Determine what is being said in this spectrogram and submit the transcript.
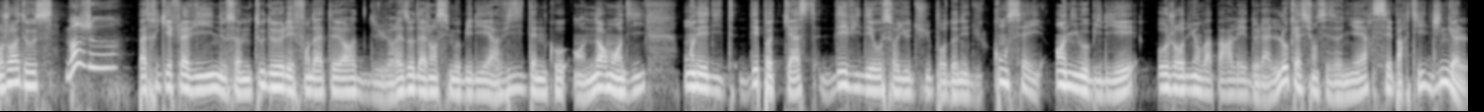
Bonjour à tous. Bonjour. Patrick et Flavie, nous sommes tous deux les fondateurs du réseau d'agences immobilières Visitenco en Normandie. On édite des podcasts, des vidéos sur YouTube pour donner du conseil en immobilier. Aujourd'hui, on va parler de la location saisonnière. C'est parti, jingle.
